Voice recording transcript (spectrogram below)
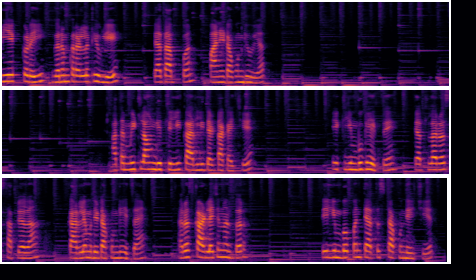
मी एक कढई गरम करायला ठेवली आहे. त्यात आपण पाणी टाकून घेऊयात. आता मीठ लावून घेतलेली कारली त्यात टाकायची आहे. एक लिंबू घ्यायचं. आहे त्यातला रस आपल्याला कारल्यामध्ये टाकून घ्यायचा आहे. रस काढल्याच्या नंतर ते लिंब पण त्यातच टाकून द्यायची आहेत.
